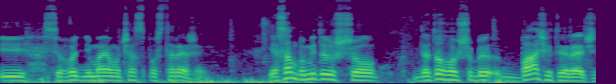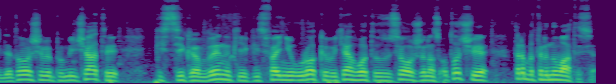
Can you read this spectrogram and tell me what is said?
І сьогодні маємо час спостережень. Я сам помітив, що для того, щоб бачити речі, для того, щоб помічати якісь цікавинки, якісь файні уроки витягувати з усього, що нас оточує, треба тренуватися.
